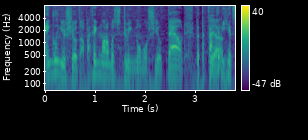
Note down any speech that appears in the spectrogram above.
angling your shields up. I think Mono was just doing normal shield down, but the fact Yeah. that he hits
